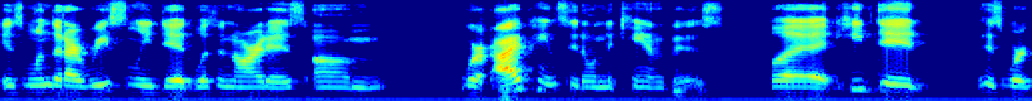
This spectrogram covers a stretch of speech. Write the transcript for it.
is one that I recently did with an artist um, where I painted on the canvas, but he did his work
